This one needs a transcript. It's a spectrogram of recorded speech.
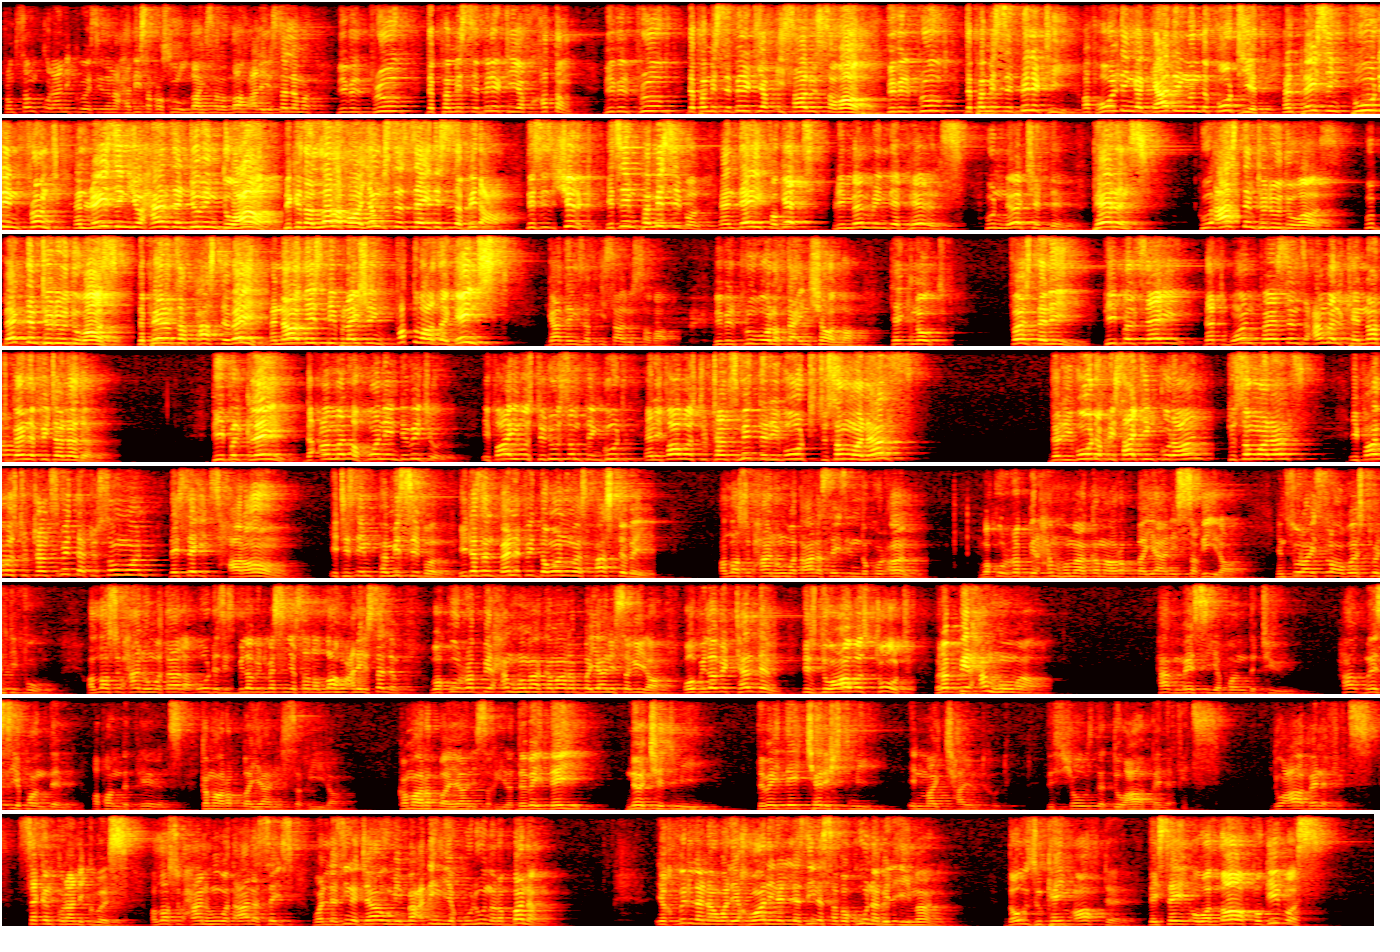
from some Quranic verses and a hadith of Rasulullah sallallahu alayhi wasallam, we will prove the permissibility of khatam. We will prove the permissibility of Isalu Sawab. We will prove the permissibility of holding a gathering on the 40th and placing food in front and raising your hands and doing dua. Because a lot of our youngsters say this is a bid'ah, this is shirk, it's impermissible. And they forget remembering their parents who nurtured them. Parents who asked them to do duas, who begged them to do duas. The parents have passed away and now these people are issuing fatwas against gatherings of Isalu Sawab. We will prove all of that inshallah. Take note. First dalil. People say that one person's amal cannot benefit another. People claim the amal of one individual. If I was to do something good and if I was to transmit the reward to someone else, the reward of reciting Quran to someone else, if I was to transmit that to someone, they say it's haram. It is impermissible. It doesn't benefit the one who has passed away. Allah subhanahu wa ta'ala says in the Quran, وَقُلْ رَبِّ ارْحَمْهُمَا كَمَا رَبَّيَانِ صَغِيرًا In Surah Isra, verse 24, Allah subhanahu wa ta'ala orders His beloved Messenger sallallahu alayhi wasallam, وَقُلْ رَبِّ ارْحَمْهُمَا كَمَا رَبَّيَانِ صَغِيرًا Oh beloved, tell them, this dua was taught, رَبِّ ارْحَمْهُمَا Have mercy upon the two. Have mercy upon them, upon the parents. كَمَا رَبَّيَانِ صَغِيرًا كَمَا رَبَّيَانِ صَغِيرًا The way they nurtured me, the way they cherished me in my childhood. This shows that dua benefits. Dua benefits. Second Quranic verse. Allah subhanahu wa ta'ala says, وَالَّذِينَ جَاءُوا مِن بَعْدِهِمْ يَقُولُونَ رَبَّنَا اغفر لنا ولإخواننا الذين سبقونا بالإيمان. Those who came after, they say, Oh Allah, forgive us.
